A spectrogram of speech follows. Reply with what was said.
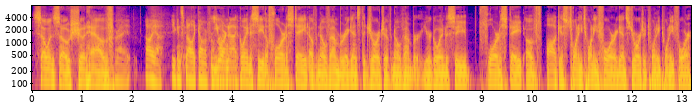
so and so should have right. Oh yeah, you can smell it coming from. You are not away. going to see the Florida State of November against the Georgia of November. You're going to see Florida State of August 2024 against Georgia 2024.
